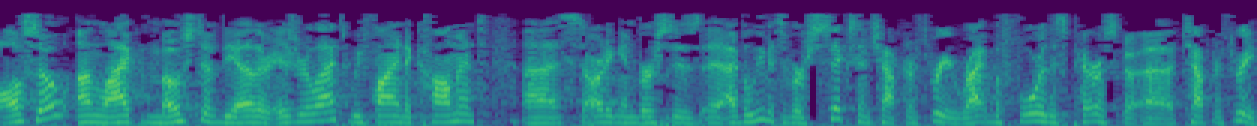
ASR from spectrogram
Also, unlike most of the other Israelites, we find a comment uh, starting in verses, uh, I believe it's verse 6 in chapter 3, right before this periscope, uh, chapter 3.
